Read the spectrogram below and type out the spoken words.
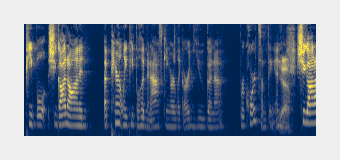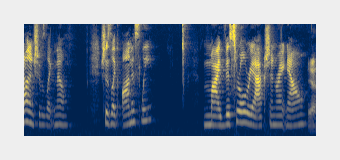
people, she got on, and apparently, people had been asking her like, "Are you gonna record something?" And Yeah. she got on, and she was like, "No." She's like, "Honestly, my visceral reaction right now yeah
